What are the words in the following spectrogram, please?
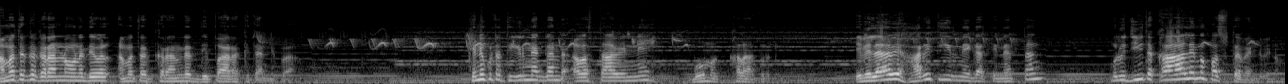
අමතක කරන්න ඕන දෙවල් අමතක කරන්න දෙපාරක් හිතන්න එපා. කෙනෙකුට තීරණයක් ගන්න අවස්ථාව වෙන්නේ බොහොම කලාතුරකින්. ඒ වෙලාවේ හරි තීරණය ගත්තේ නැත්නම් මුළු ජීවිත කාලෙම පසුතැවෙන්න වෙනවා.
